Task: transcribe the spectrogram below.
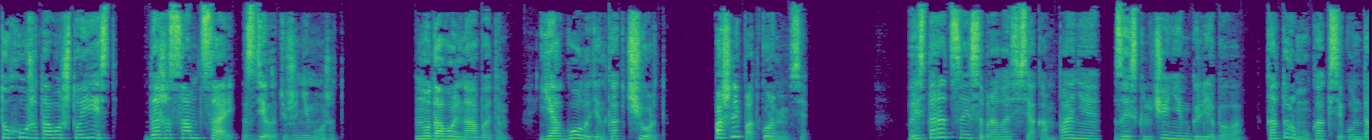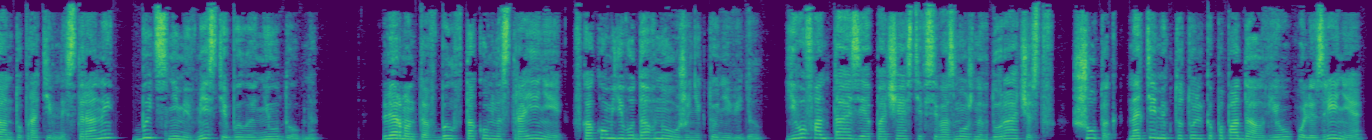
то хуже того, что есть, даже сам царь сделать уже не может. Но довольно об этом. Я голоден, как черт. Пошли подкормимся». В ресторации собралась вся компания, за исключением Глебова, которому, как секунданту противной стороны, быть с ними вместе было неудобно. Лермонтов был в таком настроении, в каком его давно уже никто не видел. Его фантазия по части всевозможных дурачеств, шуток над теми, кто только попадал в его поле зрения,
